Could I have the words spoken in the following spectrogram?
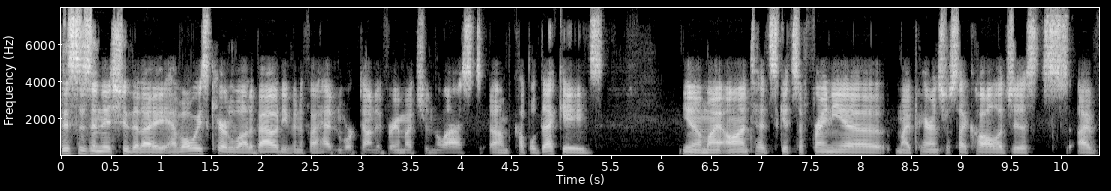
this is an issue that I have always cared a lot about, even if I hadn't worked on it very much in the last um, couple decades. You know, my aunt had schizophrenia. My parents are psychologists. I've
